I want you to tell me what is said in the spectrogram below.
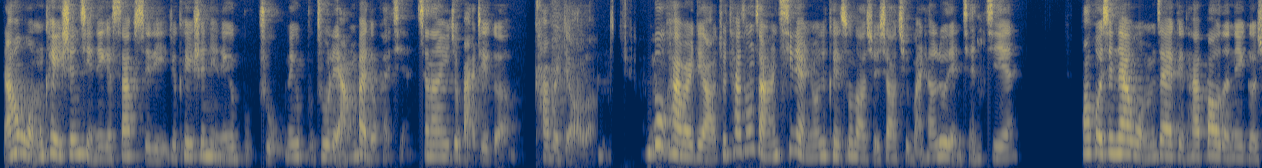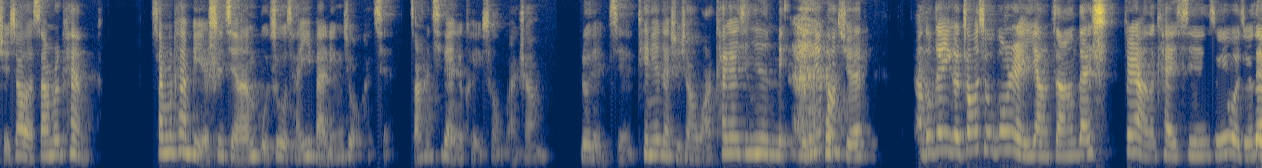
然后我们可以申请那个 subsidy，就可以申请那个补助，那个补助两百多块钱，相当于就把这个 cover 掉了，全部 cover 掉。就他从早上七点钟就可以送到学校去，晚上六点前接。包括现在我们在给他报的那个学校的 summer camp，summer camp 也是减完补助才一百零九块钱，早上七点就可以送，晚上六点接，天天在学校玩，开开心心的，每每天放学。都跟一个装修工人一样脏，但是非常的开心，所以我觉得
